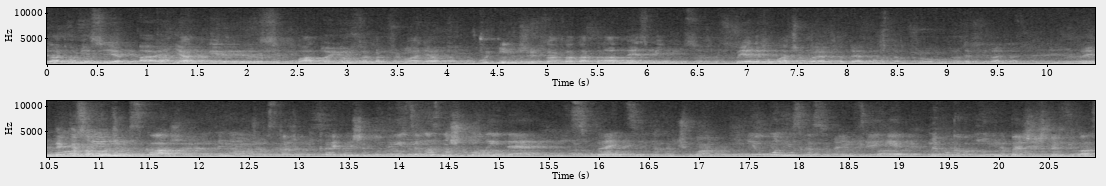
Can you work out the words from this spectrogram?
та комісія. А як е, з платою за харчування в інших закладах вона не змінюється? Бо я не побачив порядку денному, там, що буде питання. То є Ну, Тільки Андрій садочок. нам розкаже. Андрій нам вже розкаже конкретніше, бо дивіться, у нас на школи йде субвенції на харчування. Є ОНГівська субвенція, є ми поки ну, і на перший четвертий клас,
